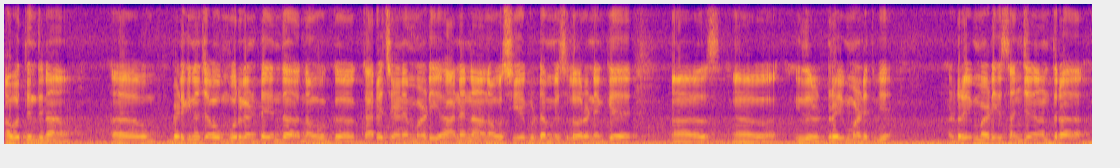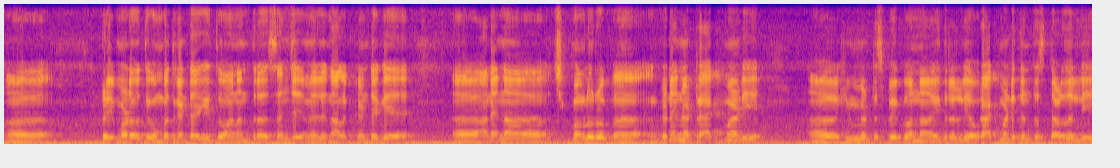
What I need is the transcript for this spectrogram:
ಅವತ್ತಿನ ದಿನ ಬೆಳಗಿನ ಜಾವ ಮೂರು ಗಂಟೆಯಿಂದ ನಾವು ಕಾರ್ಯಾಚರಣೆ ಮಾಡಿ ಆನೆನ ನಾವು ಸಿಯಗುಡ್ಡ ಮೀಸಲು ಅರಣ್ಯಕ್ಕೆ ಇದು ಡ್ರೈವ್ ಮಾಡಿದ್ವಿ. ಡ್ರೈವ್ ಮಾಡಿ ಸಂಜೆ ನಂತರ ಡ್ರೈವ್ ಮಾಡೋ ಹೊತ್ತಿಗೆ ಒಂಬತ್ತು ಗಂಟೆ ಆಗಿತ್ತು. ಆನಂತರ ಸಂಜೆ ಮೇಲೆ ನಾಲ್ಕು ಗಂಟೆಗೆ ಆನೆನ ಚಿಕ್ಕಮಗಳೂರು ಕಡೆನ ಟ್ರ್ಯಾಕ್ ಮಾಡಿ ಹಿಮ್ಮೆಟ್ಟಿಸ್ಬೇಕು ಅನ್ನೋ ಇದರಲ್ಲಿ ಅವ್ರು ಟ್ರ್ಯಾಕ್ ಮಾಡಿದಂಥ ಸ್ಥಳದಲ್ಲಿ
